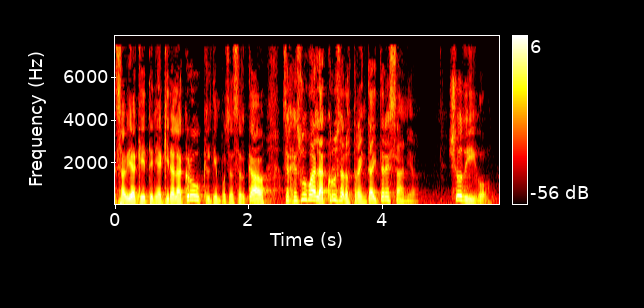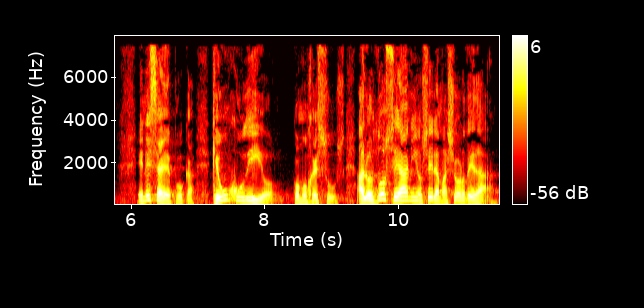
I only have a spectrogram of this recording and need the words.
sabía que tenía que ir a la cruz, que el tiempo se acercaba. O sea, Jesús va a la cruz a los 33 años. Yo digo, en esa época, que un judío como Jesús a los 12 años era mayor de edad,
